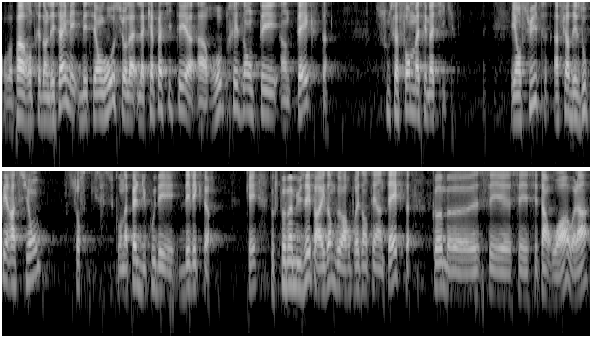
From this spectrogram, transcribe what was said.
On ne va pas rentrer dans le détail, mais, c'est en gros sur la, capacité à, représenter un texte sous sa forme mathématique. Et ensuite, à faire des opérations sur ce, qu'on appelle du coup des, vecteurs. Donc je peux m'amuser par exemple à représenter un texte comme euh, c'est un roi, voilà,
